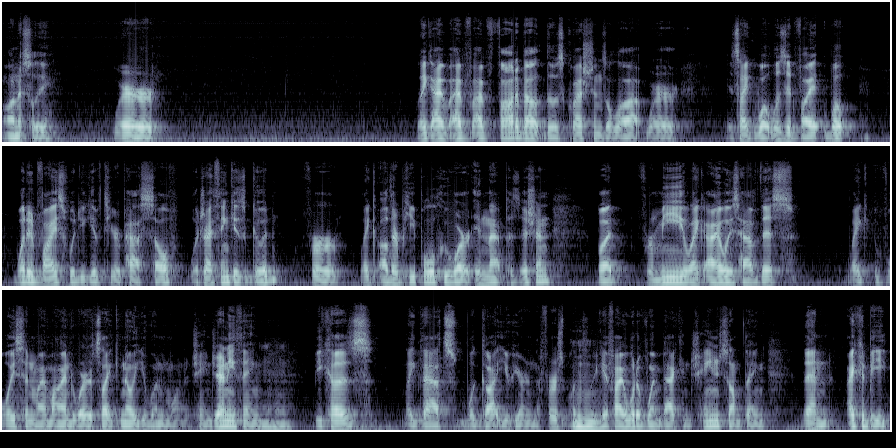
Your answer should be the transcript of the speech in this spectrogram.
honestly, where like I've I've I've thought about those questions a lot. Where it's like, what was advice? What what advice would you give to your past self? Which I think is good for like other people who are in that position, but for me, like I always have this like voice in my mind where it's like, no, you wouldn't want to change anything mm-hmm. because like that's what got you here in the first place. Mm-hmm. Like if I would have went back and changed something, then I could be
